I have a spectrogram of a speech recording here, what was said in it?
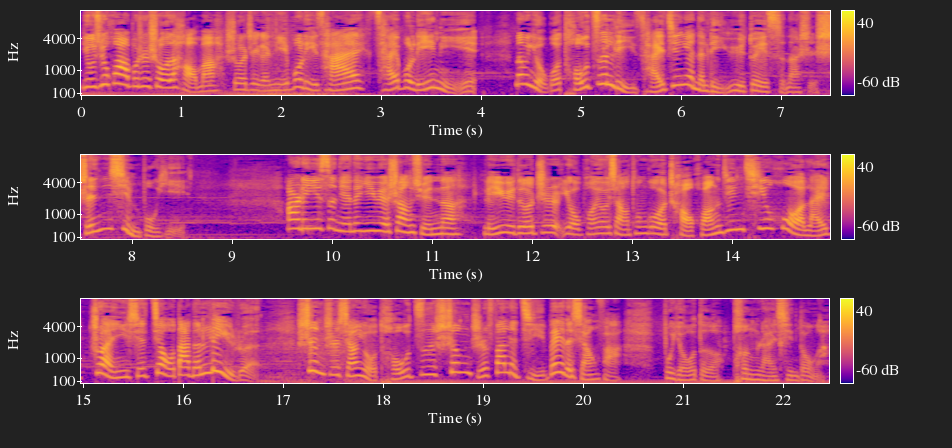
有句话不是说的好吗？说这个你不理财，财不理你。那么有过投资理财经验的李玉对此那是深信不疑。二零一四年的一月上旬呢，李玉得知有朋友想通过炒黄金期货来赚一些较大的利润，甚至想有投资升值翻了几倍的想法，不由得怦然心动啊！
